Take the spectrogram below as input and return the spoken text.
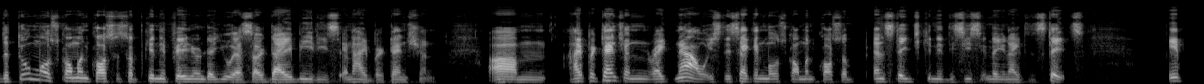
the two most common causes of kidney failure in the US are diabetes and hypertension. Um, hypertension right now is the second most common cause of end-stage kidney disease in the United States if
